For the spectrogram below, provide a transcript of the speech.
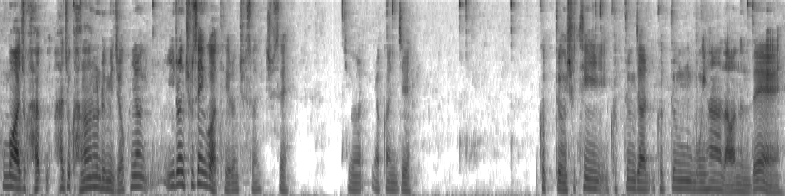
분봉 아주 가- 아주 강한 흐름이죠. 그냥 이런 추세인 것 같아요. 이런 추세 추세. 지금 약간 이제 급등 슈팅이 급등 자 급등봉이 하나 나왔는데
